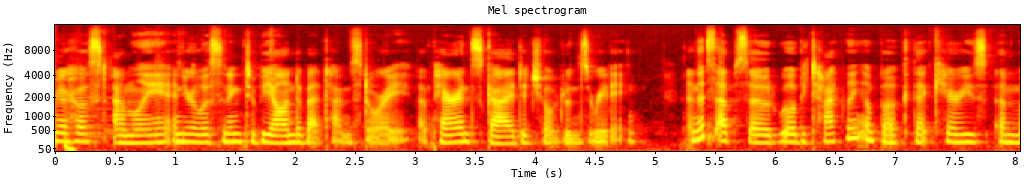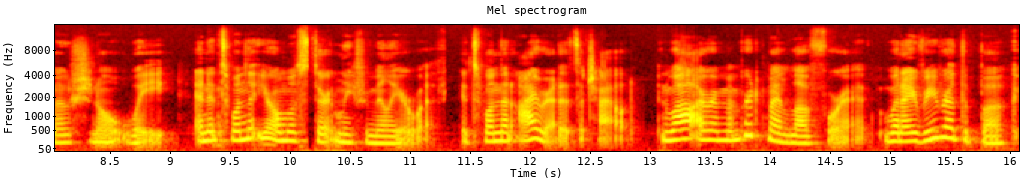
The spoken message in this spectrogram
I'm your host, Emily, and you're listening to Beyond a Bedtime Story, a parent's guide to children's reading. In this episode, we'll be tackling a book that carries emotional weight, and it's one that you're almost certainly familiar with. It's one that I read as a child. And while I remembered my love for it, when I reread the book,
